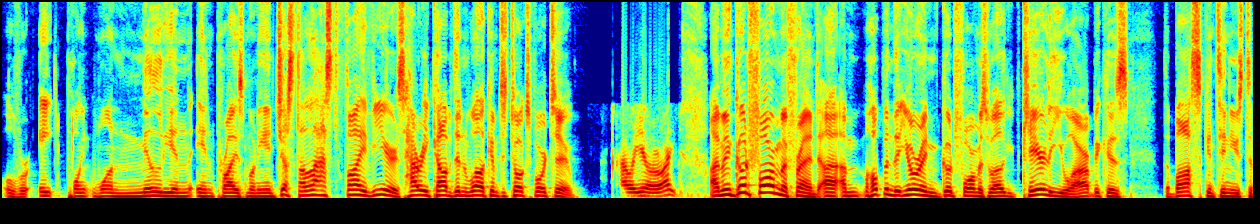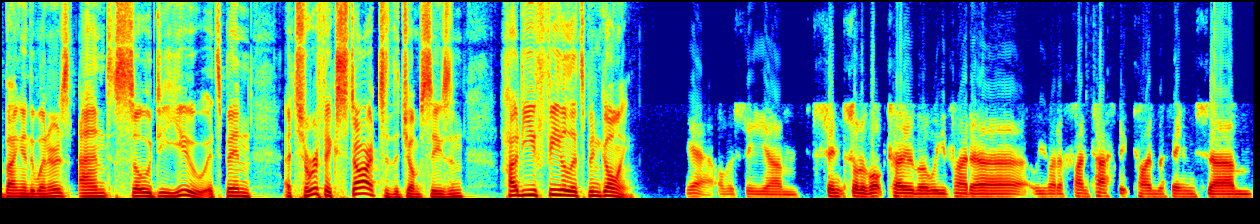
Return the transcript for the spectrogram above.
over 8.1 million in prize money in just the last five years. Harry Cobden, welcome to Talksport 2. How are you? All right? I'm in good form, my friend. Uh, I'm hoping that you're in good form as well. Clearly, you are because the boss continues to bang in the winners, and so do you. It's been a terrific start to the jump season. How do you feel it's been going? Yeah, obviously, um, since sort of October, we've had a we've had a fantastic time of things. Um,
